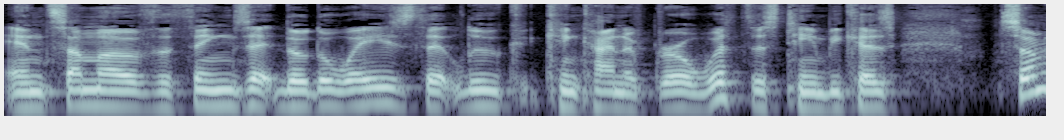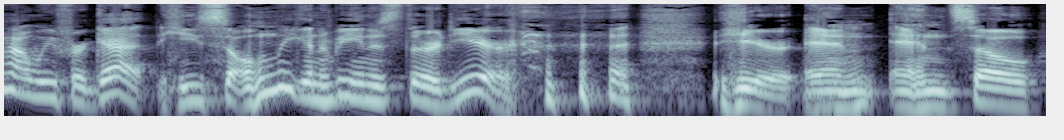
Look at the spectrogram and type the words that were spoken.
and some of the things that the, the ways that Luke can kind of grow with this team because somehow we forget he's only going to be in his third year here mm-hmm. and and so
